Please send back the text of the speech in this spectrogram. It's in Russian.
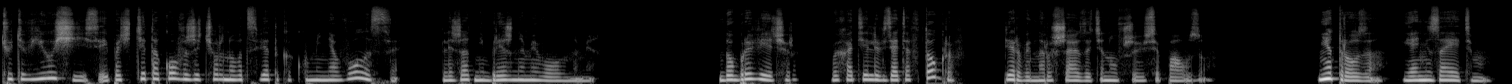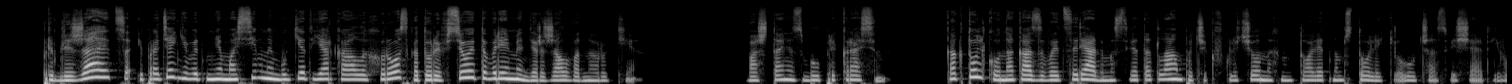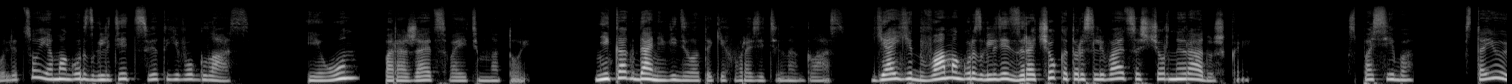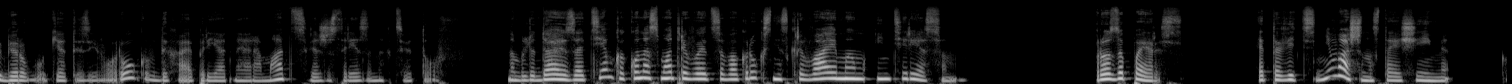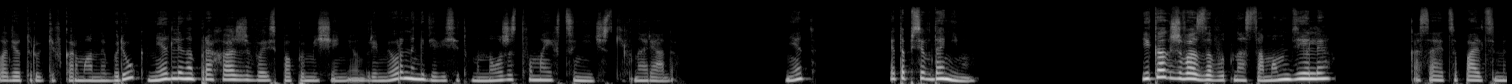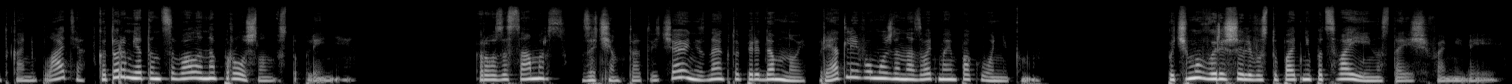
Чуть вьющиеся и почти такого же черного цвета, как у меня волосы, лежат небрежными волнами. «Добрый вечер. Вы хотели взять автограф?» Первый нарушаю затянувшуюся паузу. «Нет, Роза, я не за этим». Приближается и протягивает мне массивный букет ярко-алых роз, который все это время держал в одной руке. Ваш танец был прекрасен. Как только он оказывается рядом и свет от лампочек, включенных на туалетном столике, лучше освещает его лицо, я могу разглядеть цвет его глаз. И он поражает своей темнотой. Никогда не видела таких выразительных глаз. Я едва могу разглядеть зрачок, который сливается с черной радужкой. Спасибо. Встаю и беру букет из его рук, вдыхая приятный аромат свежесрезанных цветов. Наблюдаю за тем, как он осматривается вокруг с нескрываемым интересом. Роза Перес. Это ведь не ваше настоящее имя? Кладет руки в карманы брюк, медленно прохаживаясь по помещению гримерной, где висит множество моих сценических нарядов. Нет? Это псевдоним. «И как же вас зовут на самом деле?» Касается пальцами ткани платья, в котором я танцевала на прошлом выступлении. Роза Саммерс? Зачем-то отвечаю, не знаю, кто передо мной. Вряд ли его можно назвать моим поклонником. Почему вы решили выступать не под своей настоящей фамилией?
